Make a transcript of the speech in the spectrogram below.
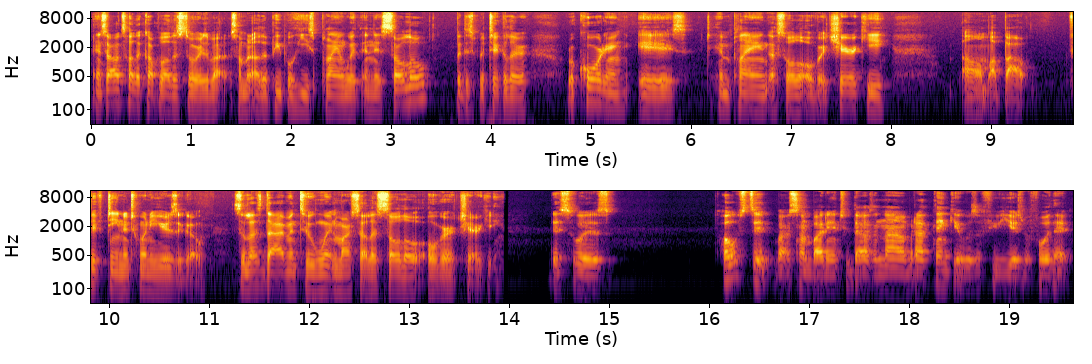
And so I'll tell a couple other stories about some of the other people he's playing with in his solo. But this particular recording is him playing a solo over at Cherokee um, about 15 to 20 years ago. So let's dive into Wynton Marsalis solo over Cherokee. This was posted by somebody in 2009, but I think it was a few years before that.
